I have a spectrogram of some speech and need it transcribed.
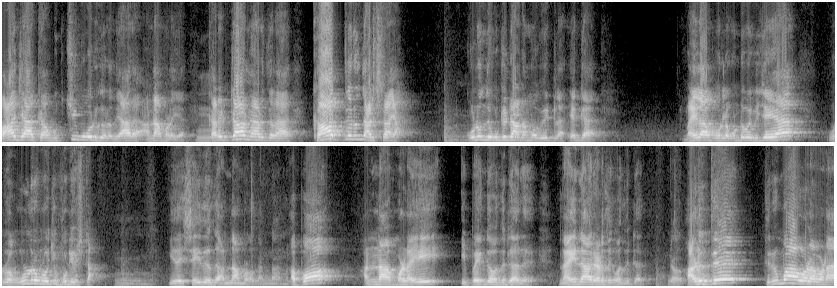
பாஜக உச்சி மோதுகிறது யார? அண்ணாமலைய. கரெக்டான நேரத்துல காத்திருந்து அடிச்சிட்டாயா? கொண்டு வந்து விட்டுட்டான் நம்ம வீட்டுல. எங்க? மயிலாப்பூர்ல கொண்டு போய் விஜய ஒரு உள்ரூம் வச்சு பூட்டி வச்சிட்டான். இதை செய்தது அண்ணாமலை தான். அண்ணாமலை. அப்போ அண்ணாமலை இப்போ எங்க வந்துட்டாரு? நயினார் இடத்துக்கு வந்துட்டார். அடுத்து திருமாவளவனை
